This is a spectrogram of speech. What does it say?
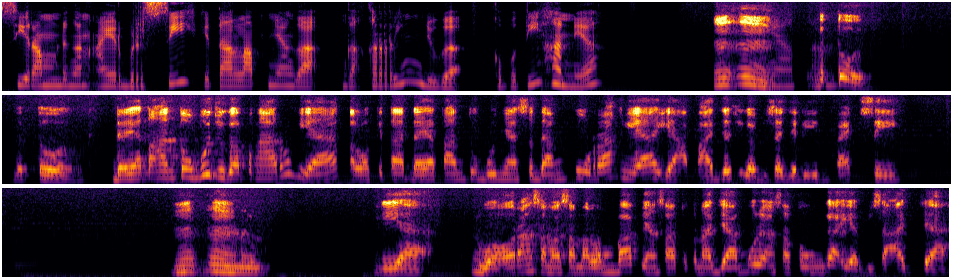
siram dengan air bersih, kita lapnya nggak nggak kering juga keputihan ya. Betul, betul. Daya tahan tubuh juga pengaruh ya. Kalau kita daya tahan tubuhnya sedang kurang ya, ya apa aja juga bisa jadi infeksi. Mm-mm. Iya, dua orang sama-sama lembab, yang satu kena jamur, yang satu enggak ya bisa aja.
